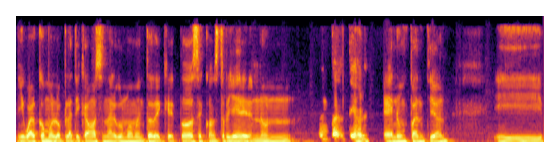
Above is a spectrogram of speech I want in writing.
igual como lo platicamos en algún momento, de que todo se construye en un, un panteón. En un panteón. Y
